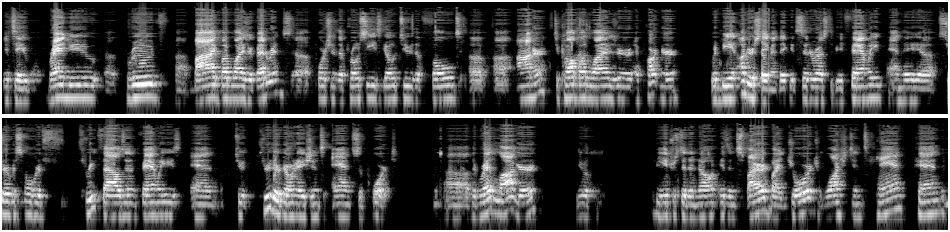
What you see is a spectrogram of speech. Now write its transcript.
It's a brand new uh, brewed uh, by Budweiser veterans. a portion of the proceeds go to the Folds of uh, Honor. To call Budweiser a partner would be an understatement. They consider us to be family, and they uh, service over 3,000 families and to through their donations and support. Uh, the Red Lager, you'll be interested in know, is inspired by George Washington's hand-penned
